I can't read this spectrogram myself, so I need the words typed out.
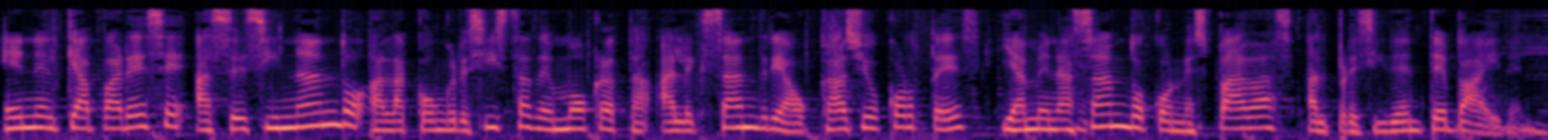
en el que aparece asesinando a la congresista demócrata Alexandria Ocasio Cortés y amenazando con espadas al presidente Biden.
